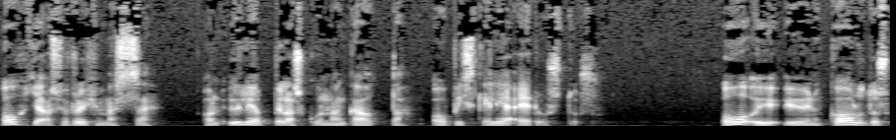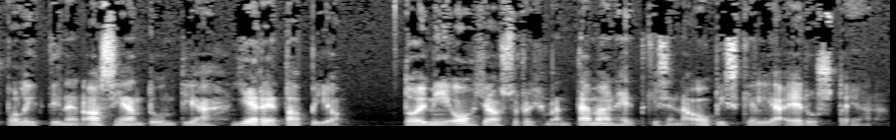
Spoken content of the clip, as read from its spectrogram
Ohjausryhmässä on ylioppilaskunnan kautta opiskelijaedustus. OYYn koulutuspoliittinen asiantuntija Jere Tapio toimii ohjausryhmän tämänhetkisenä opiskelijaedustajana.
